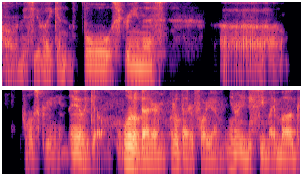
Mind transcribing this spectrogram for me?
oh, let me see if I can full screen this. Uh, full screen. There we go. A little better, a little better for you. You don't need to see my mug.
